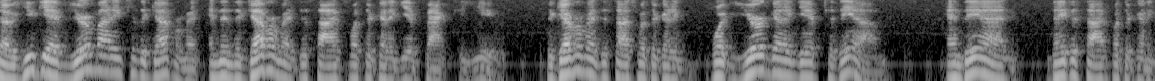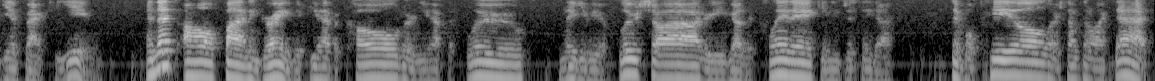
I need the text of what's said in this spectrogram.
So you give your money to the government, and then the government decides what they're going to give back to you. The government decides what they're going to, what you're going to give to them, and then they decide what they're going to give back to you. And that's all fine and great. If you have a cold or you have the flu, and they give you a flu shot, or you go to the clinic and you just need a simple pill or something like that.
